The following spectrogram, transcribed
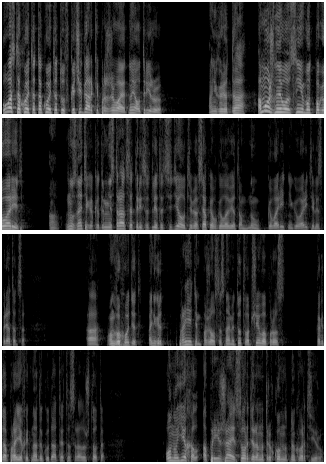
у вас такой-то, такой-то тут в Кочегарке проживает, ну я утрирую. Они говорят, да, а можно его с ним вот поговорить? А, ну, знаете, как администрация 30 лет отсидела, у тебя всякое в голове там, ну, говорить, не говорить или спрятаться. А он выходит, они говорят, проедем, пожалуйста, с нами, тут вообще вопрос. Когда проехать надо куда-то, это сразу что-то. Он уехал, а приезжает с ордером на трехкомнатную квартиру.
